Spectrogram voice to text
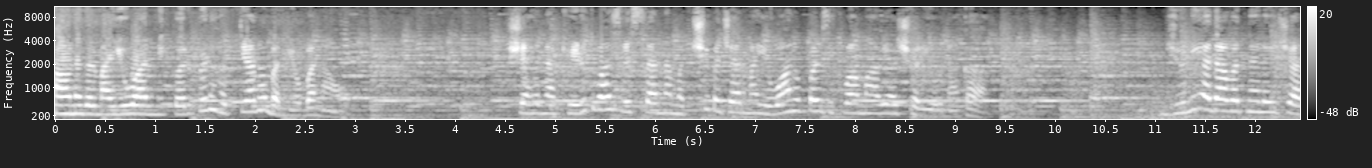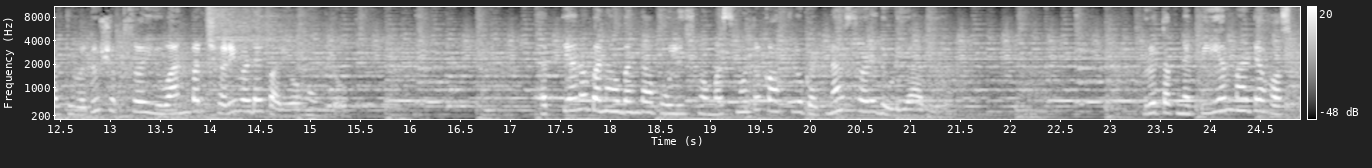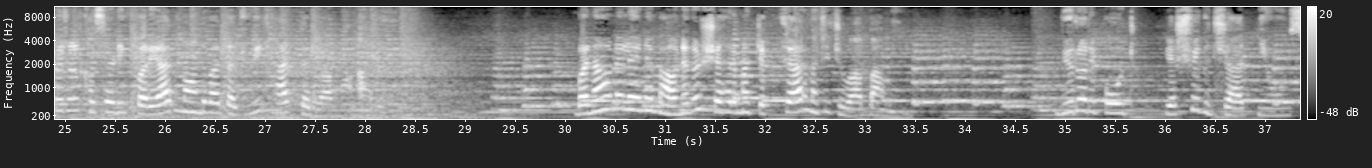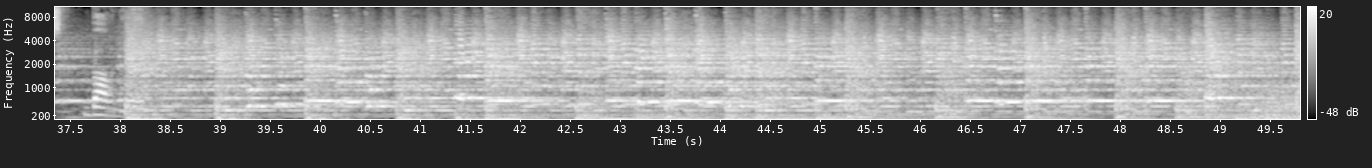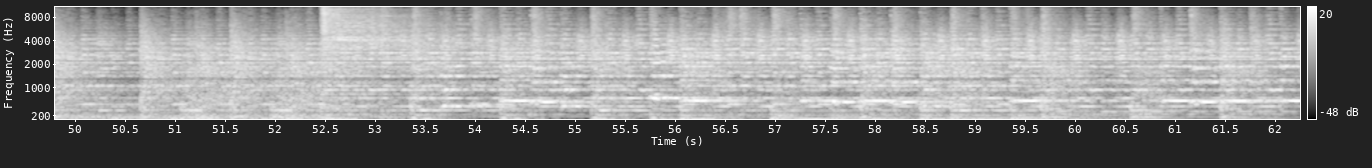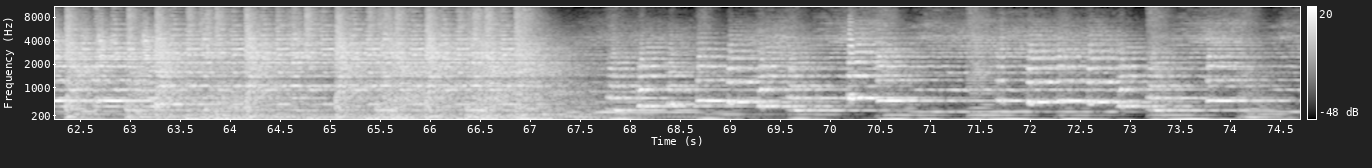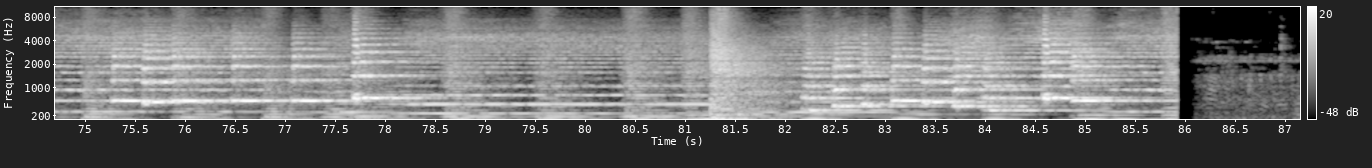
ભાવનગરમાં યુવાનની કરપીણ હત્યાનો બન્યો બનાવ. શહેરના ખેડૂતવાસ વિસ્તારના મચ્છી બજારમાં યુવાન ઉપર ઝીકવામાં આવ્યા છરીઓના ઘા. જૂની અદાવતને લઈ ચારથી વધુ શખ્સોએ યુવાન પર છરી વડે કર્યો હુમલો. હત્યાનો બનાવ બનતા પોલીસનો મસમોટો કાફલો ઘટના સ્થળે દોડી આવ્યો. મૃતકને પીએમ માટે હોસ્પિટલ ખસેડી ફરિયાદ નોંધવા તજવીજ હાથ ધરવામાં આવી. બનાવને લઈને ભાવનગર શહેરમાં ચકચાર મચી જોવા પામી. Bureau report Yashvi Gujarat news Bhavnagar.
